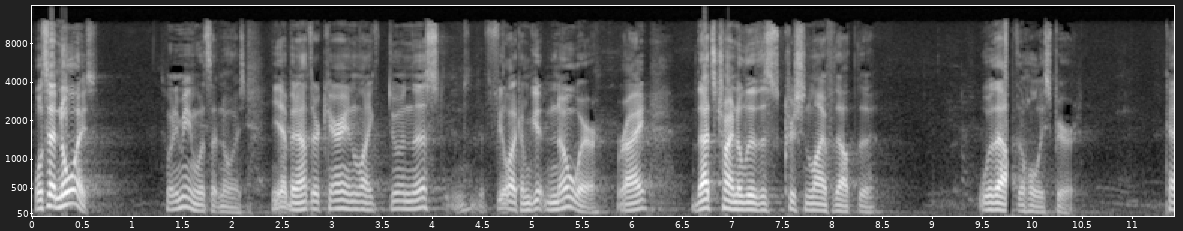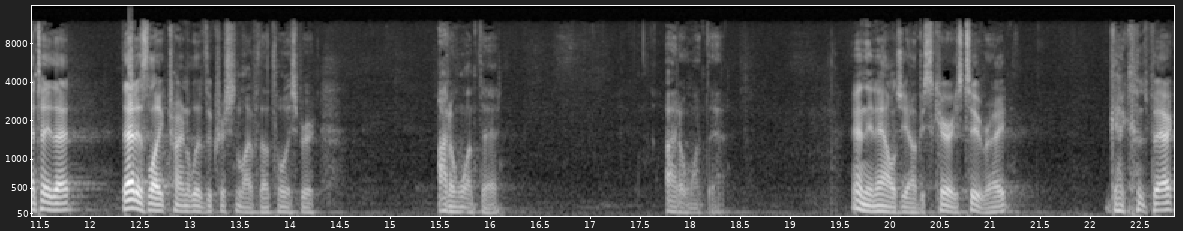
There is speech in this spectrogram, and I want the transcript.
"What's that noise?" What do you mean, what's that noise? Yeah, I've been out there carrying, like, doing this. Feel like I'm getting nowhere, right? That's trying to live this Christian life without the without the Holy Spirit. Can I tell you that? That is like trying to live the Christian life without the Holy Spirit. I don't want that. I don't want that. And the analogy obviously carries too, right? Guy comes back,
